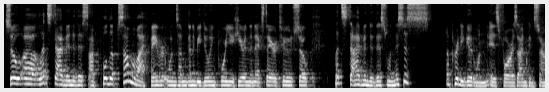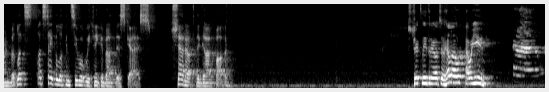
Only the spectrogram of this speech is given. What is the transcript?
So uh, let's dive into this. I've pulled up some of my favorite ones I'm going to be doing for you here in the next day or two. So let's dive into this one. This is a pretty good one as far as I'm concerned. But let's let's take a look and see what we think about this, guys. Shout out to the Godfather. Strictly 302. Hello, how are you? Hello,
